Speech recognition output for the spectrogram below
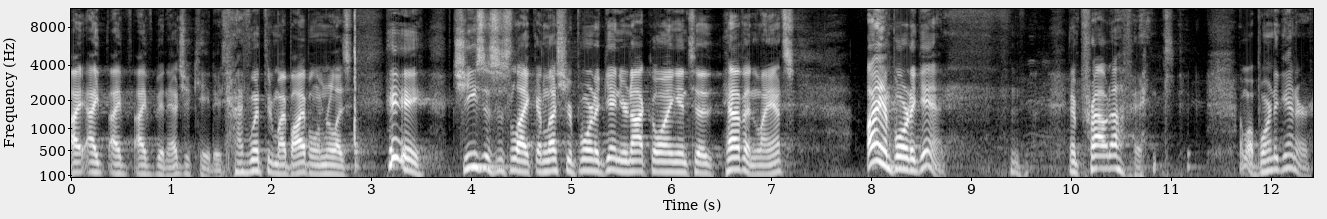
I, I, I've been educated. I went through my Bible and realized, hey, Jesus is like, unless you're born again, you're not going into heaven, Lance. I am born again and proud of it. I'm a born againer.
